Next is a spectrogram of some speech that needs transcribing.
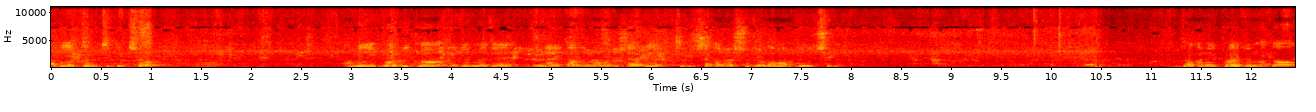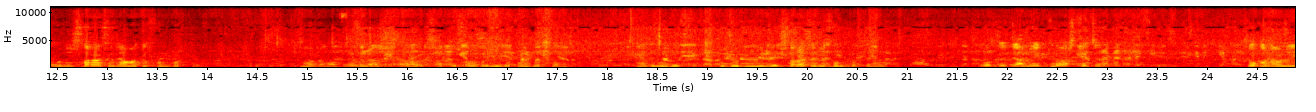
আমি একজন চিকিৎসক। আমি গর্বিত এই জন্য যে জুনাইদ বাবুনগরী সাহেবের চিকিৎসা করার সুযোগ আমার হয়েছিল। যখনই প্রয়োজন হতো উনি সরাসরি আমাকে ফোন করতেন। মাঝে মধ্যে ওনার সাথে সহকর্মীরা ফোন করতেন। মাঝে মধ্যে পুজোর নিজে সরাসরি ফোন করতেন আমাকে। বলতে যে আমি একটু আসতে চাই। তখন আমি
